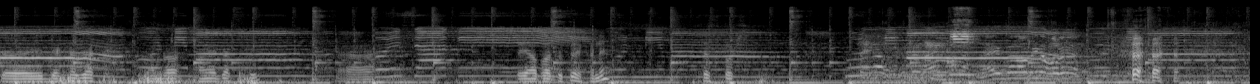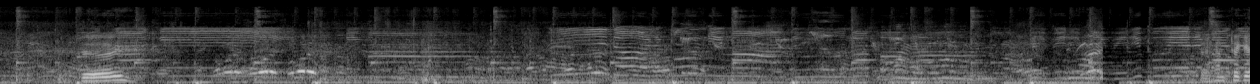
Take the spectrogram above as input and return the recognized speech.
তো দেখা যাক আমরা থানায় যাচ্ছি। এই আপাতত এখানে শেষ করছি। তো এখান থেকে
